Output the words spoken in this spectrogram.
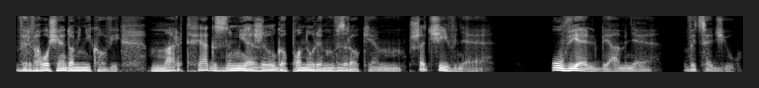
Wyrwało się Dominikowi. Martwiak zmierzył go ponurym wzrokiem. Przeciwnie. Uwielbia mnie, wycedził.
